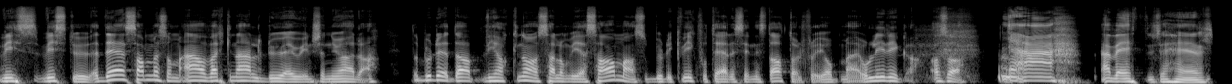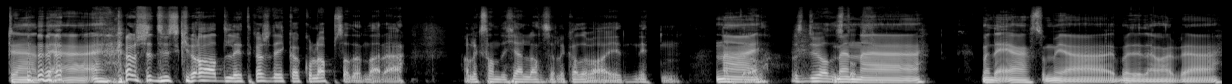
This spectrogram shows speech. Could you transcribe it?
hvis, hvis du Det er samme som jeg verken jeg eller du er jo ingeniører. Da burde, da, vi har ikke noe, Selv om vi er samer, så burde ikke vi kvoteres inn i Statoil for å jobbe med oljerigger. Altså, Nja, jeg vet ikke helt uh, det. Kanskje du skulle hatt litt Kanskje det ikke har kollapsa den der uh, Alexander Kiellands, eller hva det var, i 19... Nei. Hvis du hadde Men, eh, men det er så mye med det der uh,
